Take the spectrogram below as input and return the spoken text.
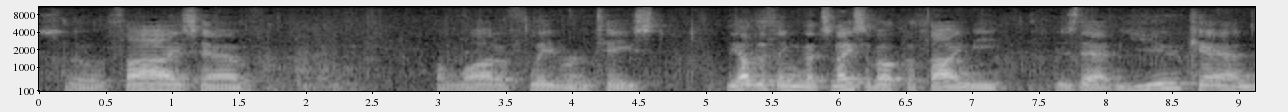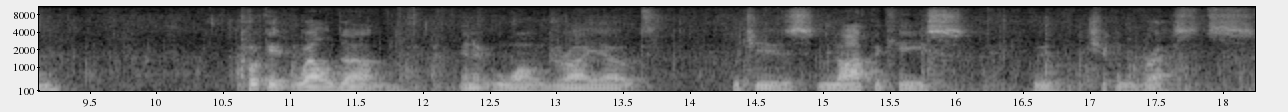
So thighs have a lot of flavor and taste. The other thing that's nice about the thigh meat is that you can cook it well done and it won't dry out, which is not the case with chicken breasts.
